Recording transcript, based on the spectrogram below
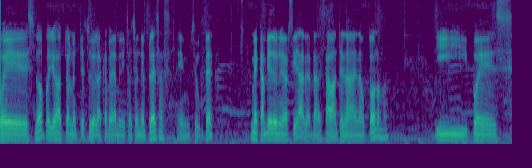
Pues no, pues yo actualmente estudio la carrera de Administración de Empresas en CEUTEC. Me cambié de universidad, ¿verdad? Estaba antes en la, autónoma. Y pues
